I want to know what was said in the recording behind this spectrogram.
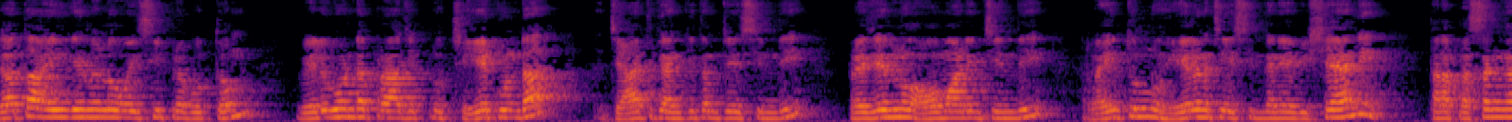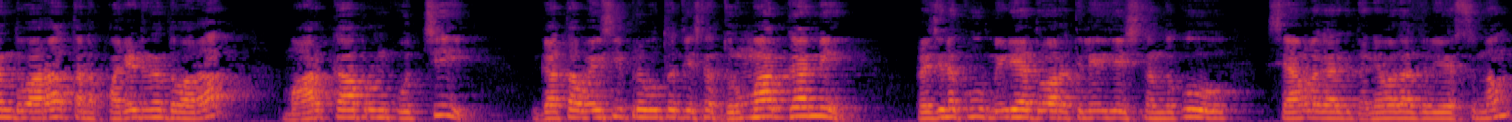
గత ఐదేళ్ళలో వైసీ ప్రభుత్వం వెలుగొండ ప్రాజెక్టును చేయకుండా జాతికి అంకితం చేసింది ప్రజలను అవమానించింది రైతులను హేళన చేసిందనే విషయాన్ని తన ప్రసంగం ద్వారా తన పర్యటన ద్వారా మార్కాపురంకు వచ్చి గత వైసీ ప్రభుత్వం చేసిన దుర్మార్గాన్ని ప్రజలకు మీడియా ద్వారా తెలియజేసినందుకు శ్యామల గారికి ధన్యవాదాలు తెలియజేస్తున్నాం.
